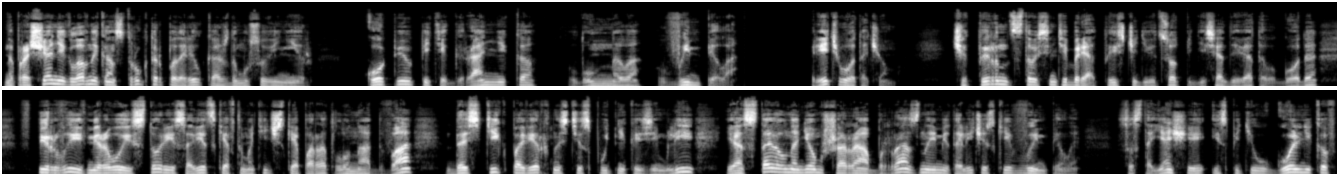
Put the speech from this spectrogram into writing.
На прощание главный конструктор подарил каждому сувенир — копию пятигранника лунного вымпела. Речь вот о чем. 14 сентября 1959 года впервые в мировой истории советский автоматический аппарат «Луна-2» достиг поверхности спутника Земли и оставил на нем шарообразные металлические вымпелы, состоящие из пятиугольников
